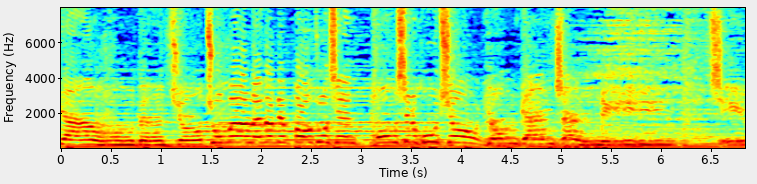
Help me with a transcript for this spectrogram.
要得救。主，我们来到你的宝座前，同心的呼求，勇敢站立，齐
